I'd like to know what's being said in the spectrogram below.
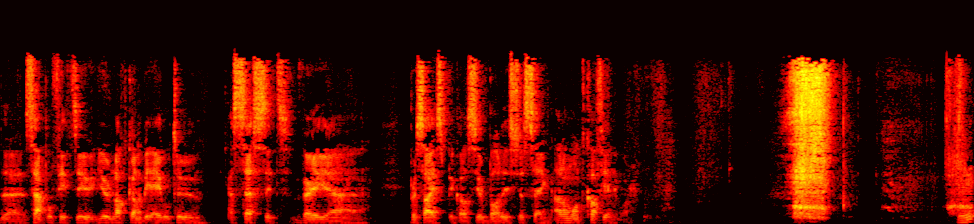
the sample 50, you're not going to be able to assess it very uh, precise because your body is just saying, I don't want coffee anymore. Mm.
